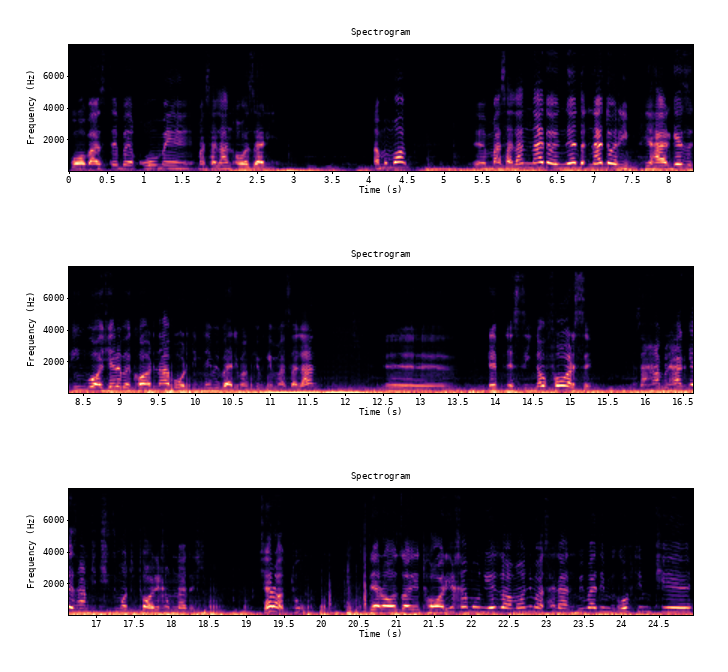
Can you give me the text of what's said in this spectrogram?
وابسته به قوم مثلا آذری. اما ما مثلا نداریم. هرگز این واژه رو به کار نبردیم. نمی‌بریم هم که بگیم مثلا ابن سینا فارسه. مثلا هم هرگز همچی چیزی ما تو تاریخمون نداشتیم. چرا؟ تو درازای تاریخمون یه زمانی مثلا میمدیم می‌گفتیم که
